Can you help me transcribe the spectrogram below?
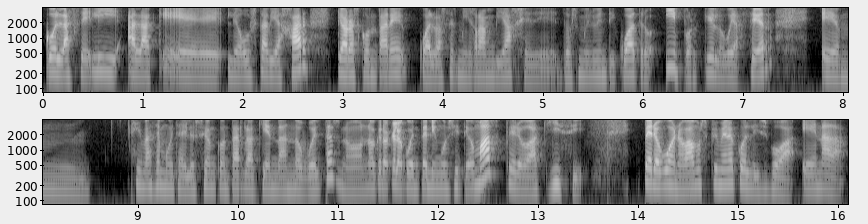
con la Celi a la que le gusta viajar, que ahora os contaré cuál va a ser mi gran viaje de 2024 y por qué lo voy a hacer. Em, y me hace mucha ilusión contarlo aquí en Dando Vueltas. No, no creo que lo cuente en ningún sitio más, pero aquí sí. Pero bueno, vamos primero con Lisboa. Eh, nada,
